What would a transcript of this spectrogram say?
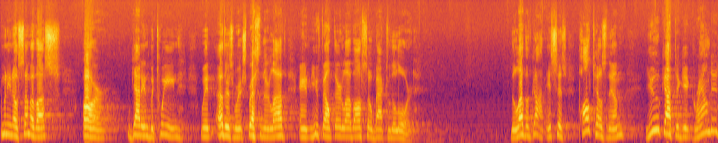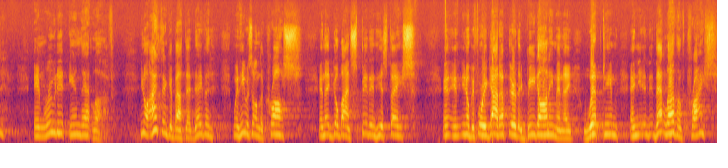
How many know some of us are got in between when others were expressing their love and you felt their love also back to the Lord. The love of God. It says, Paul tells them, you got to get grounded and rooted in that love. You know, I think about that, David, when he was on the cross and they'd go by and spit in his face And, and, you know, before he got up there, they beat on him and they whipped him. And that love of Christ,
